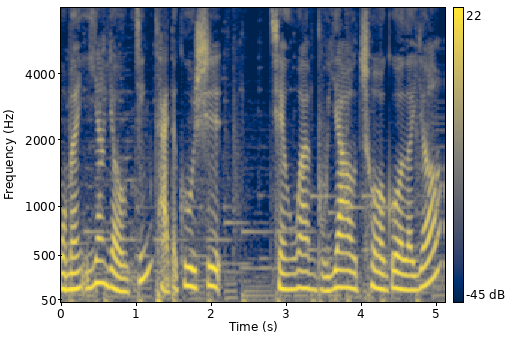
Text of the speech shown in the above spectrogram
我们一样有精彩的故事。千万不要错过了哟！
